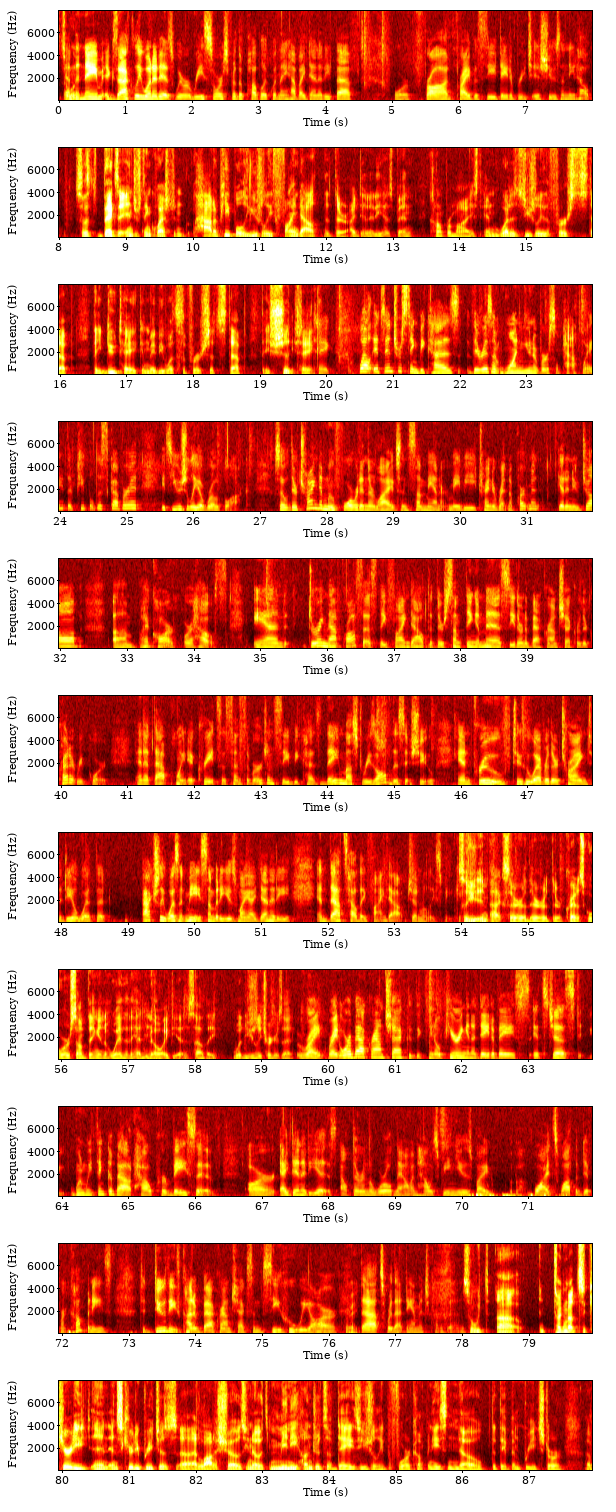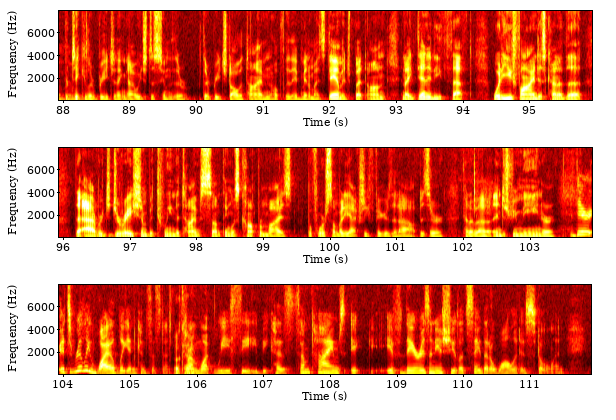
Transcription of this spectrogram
So and the name exactly what it is. We're a resource for the public when they have identity theft or fraud, privacy, data breach issues and need help. So this begs an interesting question. How do people usually find out that their identity has been compromised? And what is usually the first step they do take? And maybe what's the first step they should should take? take. Well, it's interesting because there isn't one universal pathway that people discover it. It's usually a roadblock. So they're trying to move forward in their lives in some manner, maybe trying to rent an apartment, get a new job, um, buy a car or a house. And during that process, they find out that there's something amiss, either in a background check or their credit report. And at that point, it creates a sense of urgency because they must resolve this issue and prove to whoever they're trying to deal with that actually wasn't me, somebody used my identity, and that's how they find out, generally speaking. So it impacts their, their, their credit score or something in a way that they had no idea is how they, what usually triggers that. Right, right, or a background check, you know, appearing in a database. It's just, when we think about how pervasive our identity is out there in the world now and how it's being used by a wide swath of different companies to do these kind of background checks and see who we are, Right. that's where that damage comes in. So we, uh, in talking about security and, and security breaches uh, at a lot of shows, you know, it's many hundreds of days usually before companies know that they've been breached or a particular breach. I think now we just assume that they're, they're breached all the time and hopefully they've minimized damage. But on an identity theft, what do you find is kind of the, the average duration between the time something was compromised before somebody actually figures it out? Is there kind of an industry mean or? There, it's really wildly inconsistent Okay. from what we see because sometimes it, if there is an issue, let's say that a wallet is stolen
